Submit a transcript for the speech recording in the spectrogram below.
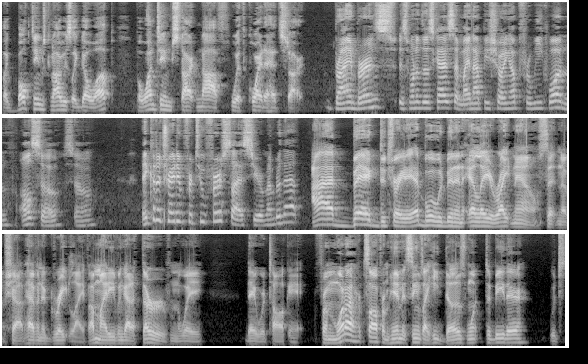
like, both teams can obviously go up, but one team's starting off with quite a head start. Brian Burns is one of those guys that might not be showing up for week one, also. So they could have traded for two firsts last year. Remember that? I begged to trade. That boy would have been in LA right now, setting up shop, having a great life. I might even got a third from the way they were talking from what I saw from him, it seems like he does want to be there, which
